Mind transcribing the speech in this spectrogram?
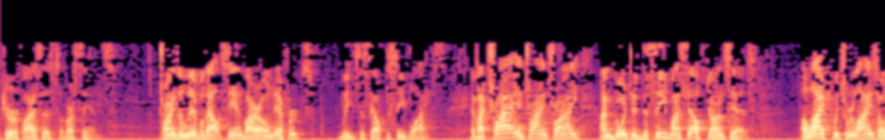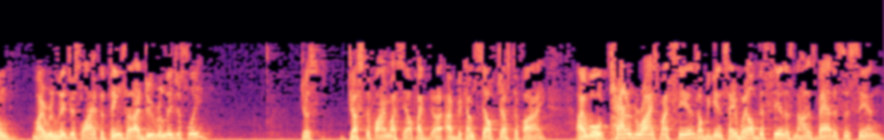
purifies us of our sins. Trying to live without sin by our own efforts leads to self deceived lives. If I try and try and try, I'm going to deceive myself, John says. A life which relies on my religious life, the things that I do religiously, just justify myself. I, uh, I become self justify. I will categorize my sins. I'll begin saying, well, this sin is not as bad as this sin.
